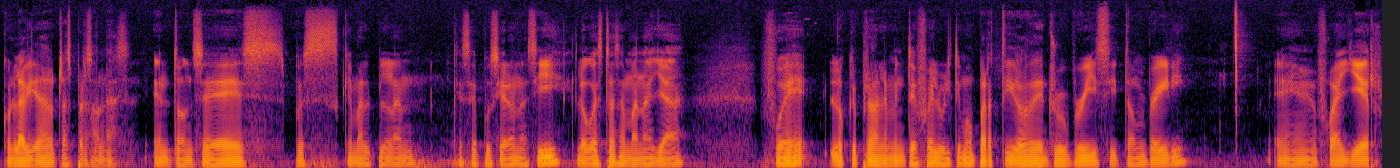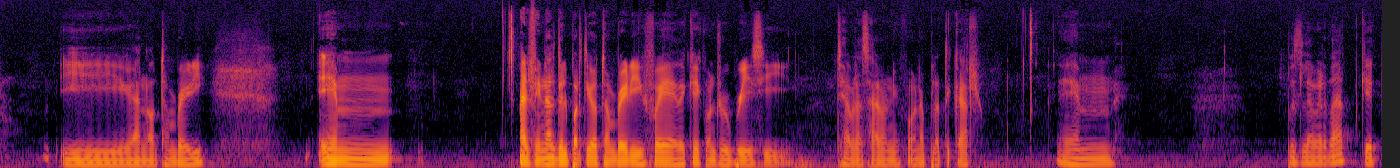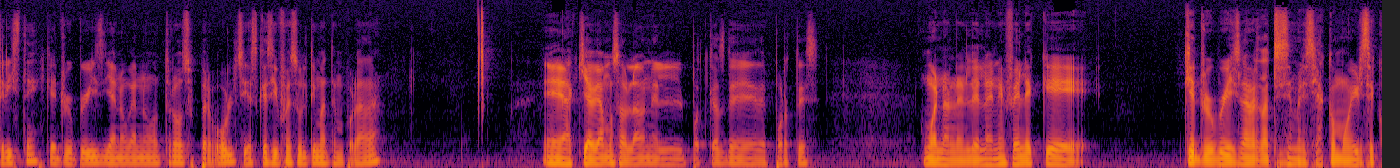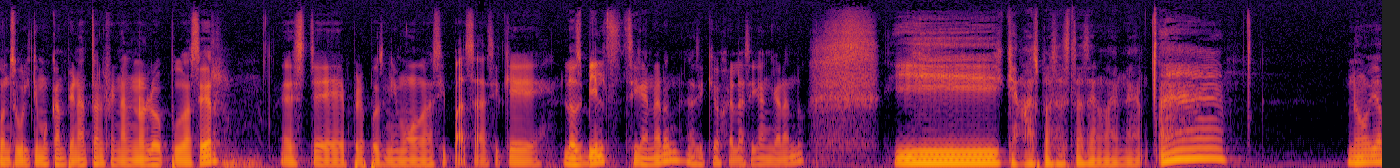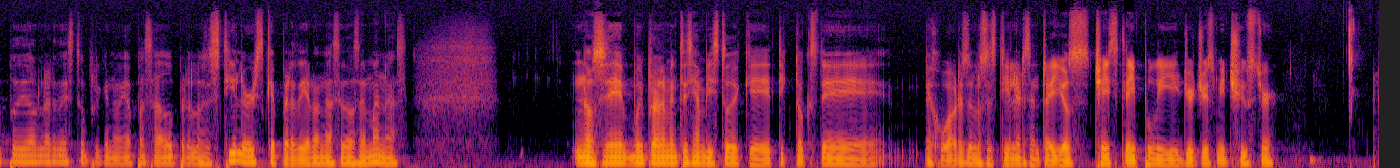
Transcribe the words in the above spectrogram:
con la vida de otras personas. Entonces, pues qué mal plan que se pusieron así. Luego esta semana ya fue lo que probablemente fue el último partido de Drew Brees y Tom Brady. Eh, fue ayer y ganó Tom Brady. Em, al final del partido Tom Brady fue de que con Drew Brees y se abrazaron y fueron a platicar. Em, pues la verdad, qué triste que Drew Brees ya no ganó otro Super Bowl, si es que sí fue su última temporada. Eh, aquí habíamos hablado en el podcast de deportes, bueno, en el de la NFL, que, que Drew Brees la verdad sí se merecía como irse con su último campeonato, al final no lo pudo hacer. Este, pero pues ni modo, así pasa. Así que los Bills sí ganaron, así que ojalá sigan ganando. ¿Y qué más pasó esta semana? Ah, no había podido hablar de esto porque no había pasado, pero los Steelers que perdieron hace dos semanas. No sé, muy probablemente se han visto de que TikToks de, jugadores de los Steelers, entre ellos Chase Claypool y Juju Smith-Schuster,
